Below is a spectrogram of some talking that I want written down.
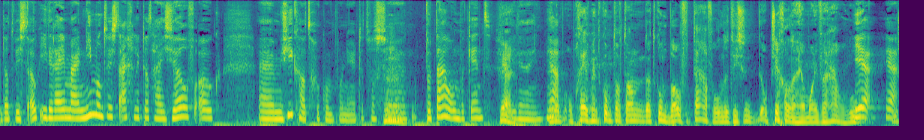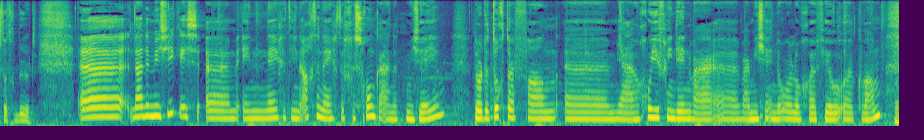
dat wist ook iedereen. Maar niemand wist eigenlijk dat hij zelf ook uh, muziek had gecomponeerd. Dat was uh, hmm. totaal onbekend voor iedereen. Ja. Op, op, een gegeven moment komt dat dan dat komt boven tafel. En dat is een, op zich al een heel mooi verhaal. Hoe, ja, hoe is dat gebeurd? Uh, nou, de muziek is um, in 1998 geschonken aan het museum. Door de dochter van um, ja, een goede vriendin waar, waar Misha in de oorlog veel kwam. -huh.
